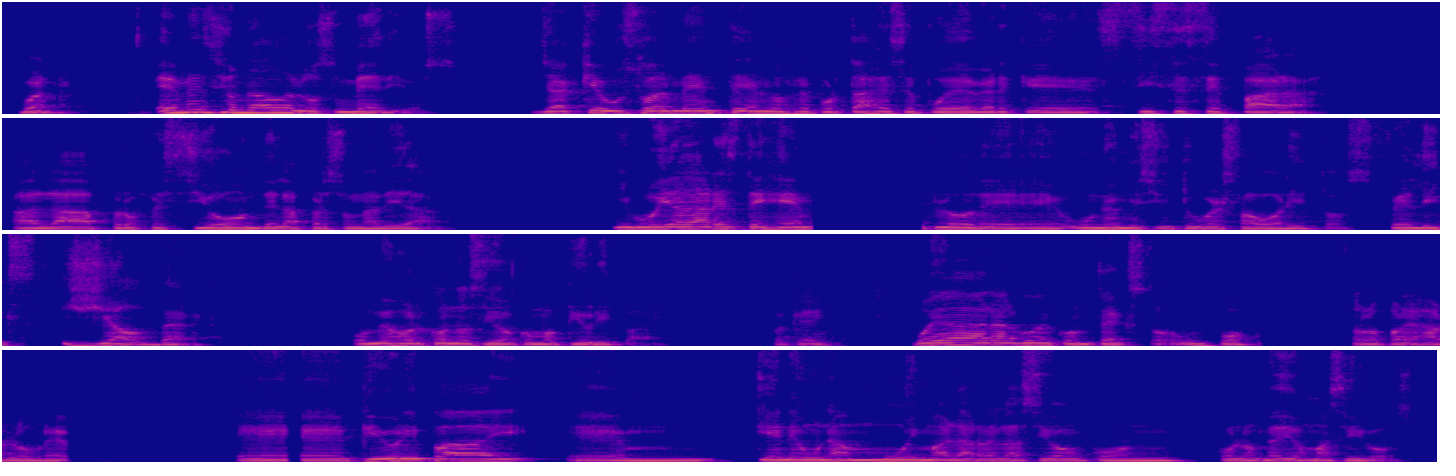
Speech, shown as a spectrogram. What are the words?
Bueno, he mencionado a los medios, ya que usualmente en los reportajes se puede ver que sí se separa a la profesión de la personalidad. Y voy a dar este ejemplo de uno de mis youtubers favoritos, Félix Gelberg, o mejor conocido como PewDiePie. ¿ok? Voy a dar algo de contexto, un poco, solo para dejarlo breve. Eh, PewDiePie em, tiene una muy mala relación con, con los medios masivos.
